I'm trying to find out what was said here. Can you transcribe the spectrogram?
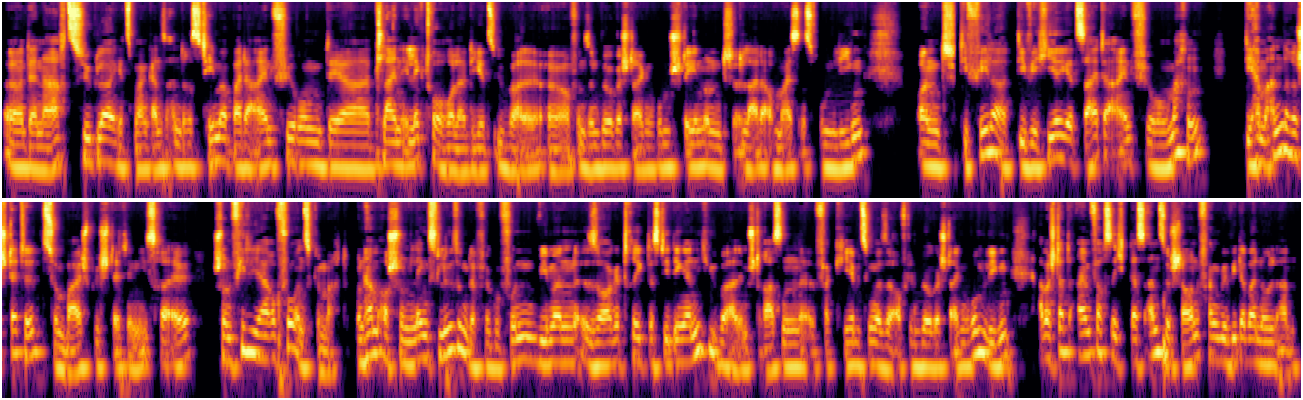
der Nachzügler, jetzt mal ein ganz anderes Thema, bei der Einführung der kleinen Elektroroller, die jetzt überall äh, auf unseren Bürgersteigen rumstehen und leider auch meistens rumliegen. Und die Fehler, die wir hier jetzt seit der Einführung machen, die haben andere Städte, zum Beispiel Städte in Israel, schon viele Jahre vor uns gemacht und haben auch schon längst Lösungen dafür gefunden, wie man Sorge trägt, dass die Dinger nicht überall im Straßenverkehr bzw. auf den Bürgersteigen rumliegen. Aber statt einfach sich das anzuschauen, fangen wir wieder bei Null an.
